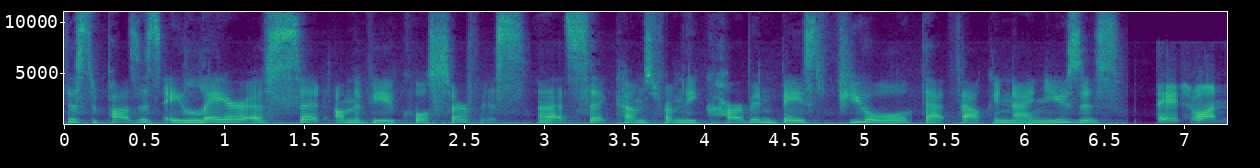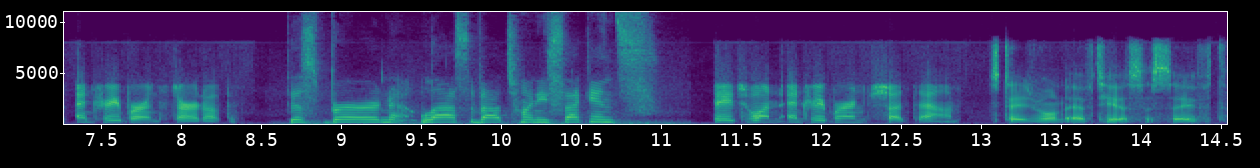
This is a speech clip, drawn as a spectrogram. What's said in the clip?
this deposits a layer of soot on the vehicle's surface. Now, that soot comes from the carbon based fuel that Falcon 9 uses. Stage 1, entry burn startup. This burn lasts about 20 seconds. Stage 1, entry burn shutdown. Stage 1 FTS is saved.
